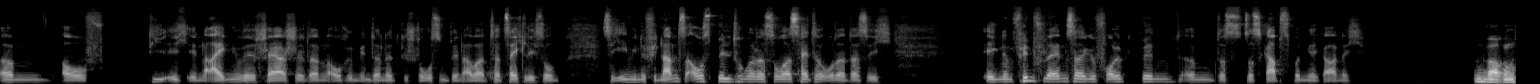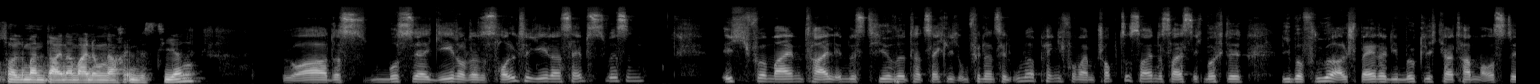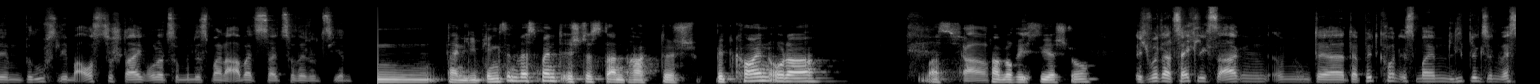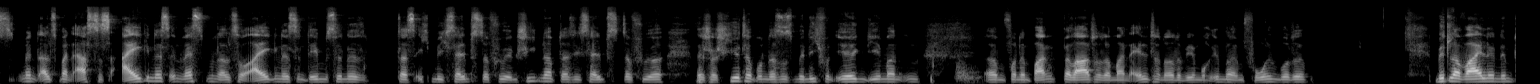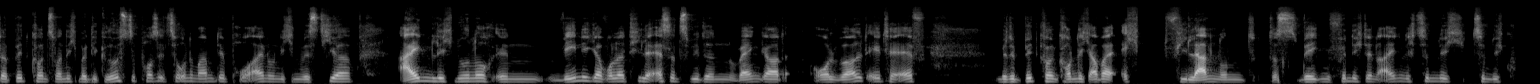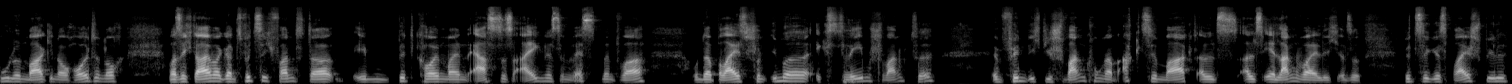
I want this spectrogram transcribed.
ähm, auf die ich in Eigenrecherche dann auch im Internet gestoßen bin. Aber tatsächlich so, dass ich irgendwie eine Finanzausbildung oder sowas hätte oder dass ich irgendeinem Finfluencer gefolgt bin, ähm, das, das gab es bei mir gar nicht. Und warum sollte man deiner Meinung nach investieren? Ja, das muss ja jeder oder das sollte jeder selbst wissen. Ich für meinen Teil investiere tatsächlich, um finanziell unabhängig von meinem Job zu sein. Das heißt, ich möchte lieber früher als später die Möglichkeit haben, aus dem Berufsleben auszusteigen oder zumindest meine Arbeitszeit zu reduzieren. Dein Lieblingsinvestment, ist das dann praktisch Bitcoin oder was Ja, favorisierst du? Ich würde tatsächlich sagen, ähm, der, der Bitcoin ist mein Lieblingsinvestment als mein erstes eigenes Investment, also eigenes in dem Sinne, dass ich mich selbst dafür entschieden habe, dass ich selbst dafür recherchiert habe und dass es mir nicht von irgendjemandem, ähm, von einem Bankberater oder meinen Eltern oder wem auch immer empfohlen wurde. Mittlerweile nimmt der Bitcoin zwar nicht mehr die größte Position in meinem Depot ein und ich investiere eigentlich nur noch in weniger volatile Assets wie den Vanguard All World ETF. Mit dem Bitcoin konnte ich aber echt viel lernen und deswegen finde ich den eigentlich ziemlich, ziemlich cool und mag ihn auch heute noch. Was ich da immer ganz witzig fand, da eben Bitcoin mein erstes eigenes Investment war und der Preis schon immer extrem schwankte, empfinde ich die Schwankung am Aktienmarkt als, als eher langweilig. Also witziges Beispiel,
